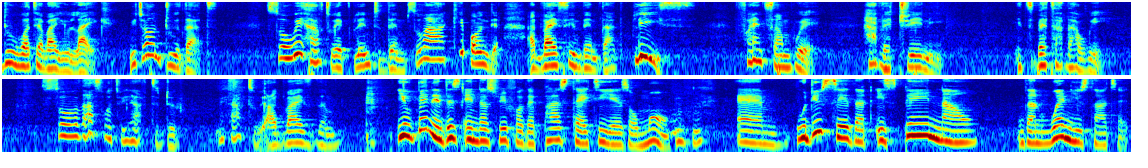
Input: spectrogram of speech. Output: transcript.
do whatever you like. We don't do that. So we have to explain to them. So I keep on the- advising them that please find somewhere, have a training. It's better that way. So that's what we have to do. We have to advise them. You've been in this industry for the past 30 years or more. Um, would you say that it's paying now than when you started?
